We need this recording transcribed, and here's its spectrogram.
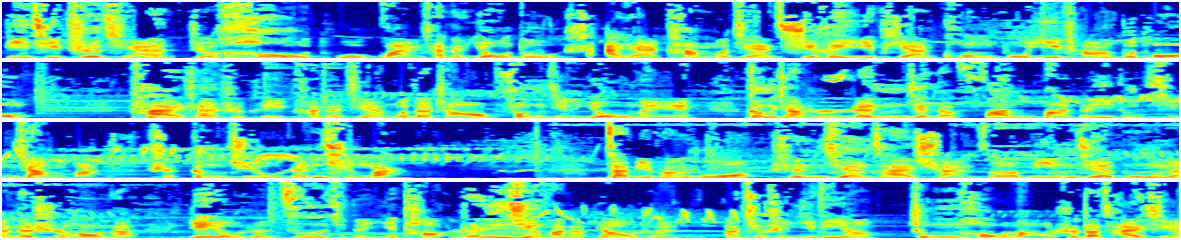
比起之前这个后土管辖的幽都，啥也看不见，漆黑一片，恐怖异常不同。泰山是可以看得见、摸得着，风景优美，更像是人间的翻版的一种形象吧，是更具有人情味儿。再比方说，神仙在选择冥界公务员的时候呢，也有着自己的一套人性化的标准啊，就是一定要忠厚老实的才行。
